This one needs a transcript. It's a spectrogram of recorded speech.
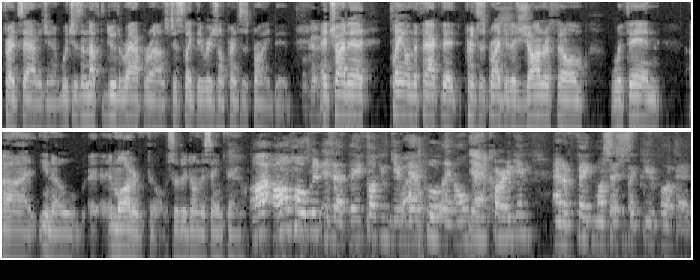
Fred Savage in it, which is enough to do the wraparounds, just like the original Princess Bride did, Okay. and try to play on the fact that Princess Bride did a genre film within, uh, you know, a- a modern film. So they're doing the same thing. All, all I'm hoping is that they fucking give Wow. Deadpool an old Yeah. man cardigan and a fake mustache just like Peter Falk had.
